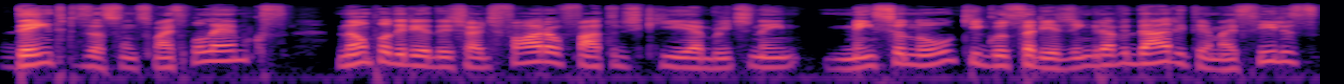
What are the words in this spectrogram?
Dentre os assuntos mais polêmicos, não poderia deixar de fora o fato de que a Britney mencionou que gostaria de engravidar e ter mais filhos,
